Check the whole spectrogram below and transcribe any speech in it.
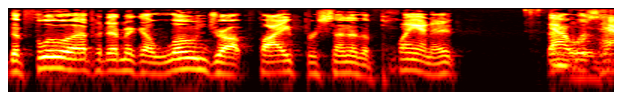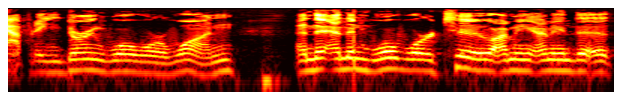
the flu epidemic alone dropped five percent of the planet. That was happening during World War One and then and then World War II. I mean, I mean, the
